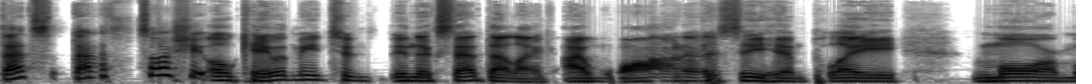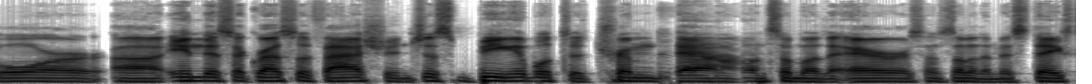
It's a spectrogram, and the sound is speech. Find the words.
that's that's actually okay with me to the extent that like I want to see him play more and more uh, in this aggressive fashion, just being able to trim down some of the errors and some of the mistakes.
